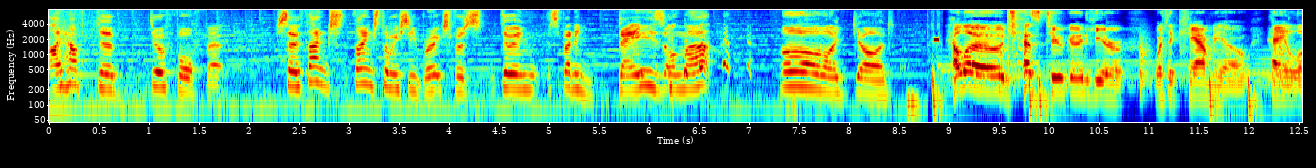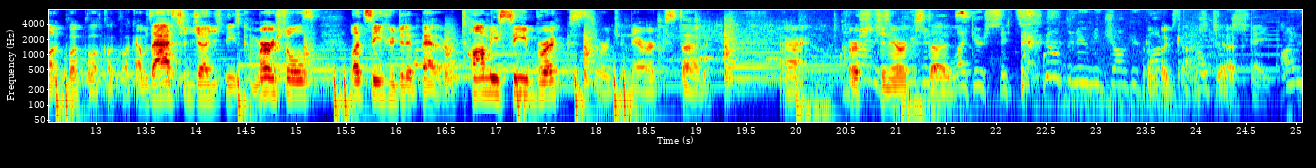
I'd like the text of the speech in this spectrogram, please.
I have to do a forfeit. So thanks, thanks Tommy C Bricks for doing spending days on that. oh my god. Hello, Just2Good here with a cameo. Hey, look, look, look, look, look. I was asked to judge these commercials. Let's see who did it better Tommy C. Bricks or Generic Stud. Alright, first Generic Studs. Lego City. Build the new Ninjago Oh my gardens to gosh, Jack. I'm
